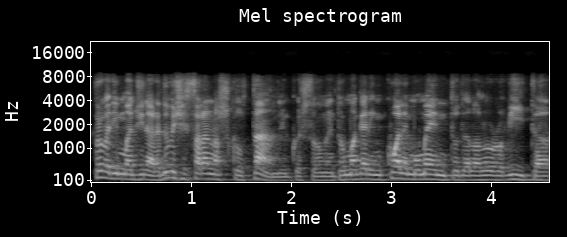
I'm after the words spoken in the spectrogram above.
prova ad immaginare dove ci staranno ascoltando in questo momento, o magari in quale momento della loro vita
